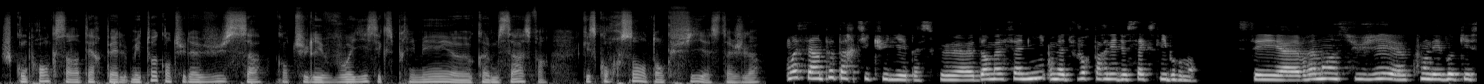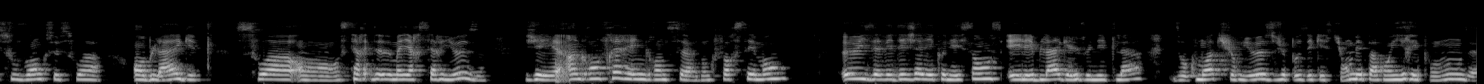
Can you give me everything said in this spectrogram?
je comprends que ça interpelle. Mais toi, quand tu l'as vu ça, quand tu les voyais s'exprimer euh, comme ça, qu'est-ce qu'on ressent en tant que fille à cet âge-là? Moi, c'est un peu particulier parce que euh, dans ma famille, on a toujours parlé de sexe librement. C'est euh, vraiment un sujet qu'on évoquait souvent, que ce soit en blague, soit de manière sérieuse. J'ai un grand frère et une grande sœur, donc forcément, eux, ils avaient déjà les connaissances et les blagues, elles venaient de là. Donc moi, curieuse, je pose des questions, mes parents y répondent.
